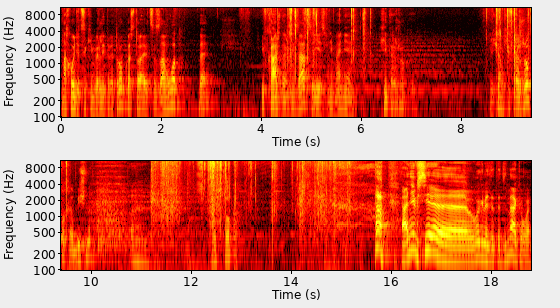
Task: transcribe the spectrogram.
находится кимберлитовая трубка, строится завод, да, и в каждой организации есть, внимание, хитрожопые. Причем хитрожопых обычно э, вот столько. Они все э, выглядят одинаково.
